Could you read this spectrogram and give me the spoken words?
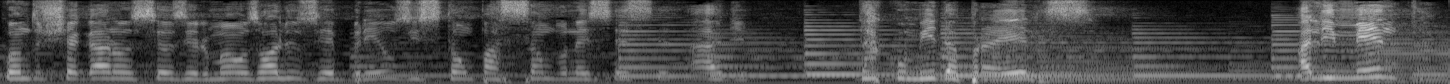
Quando chegaram os seus irmãos, olha, os hebreus estão passando necessidade, dá comida para eles, alimenta.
